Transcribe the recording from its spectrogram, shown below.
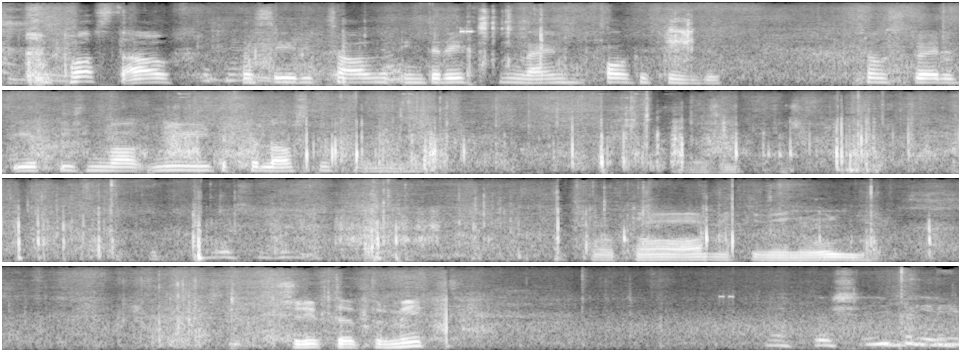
passt auf, dass ihr die Zahlen in der richtigen Reihenfolge findet. Sonst werdet ihr diesen Wald nie wieder verlassen können. Fängt da mit dem Null. Schreibt jemand mit? Das Schreiberli.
